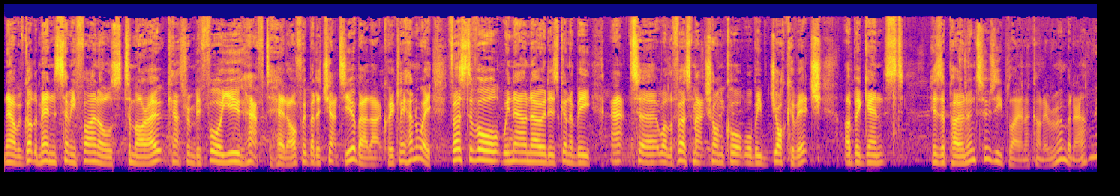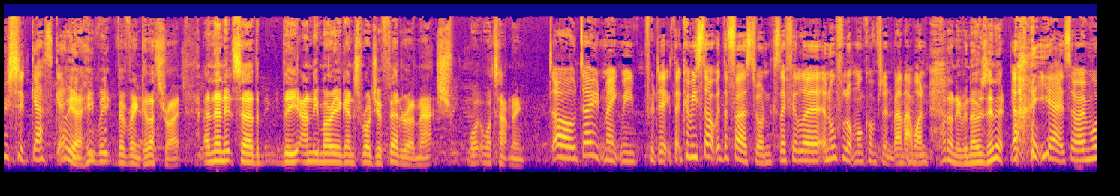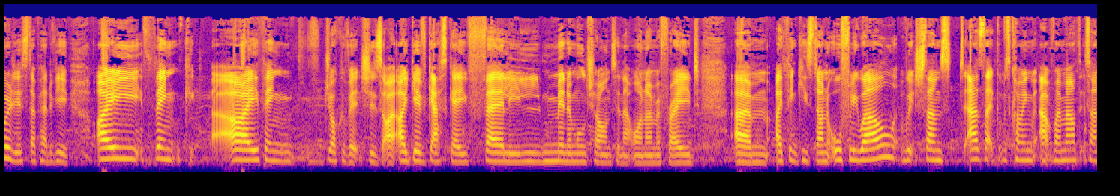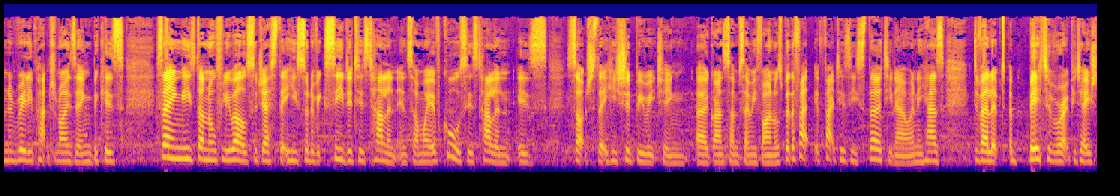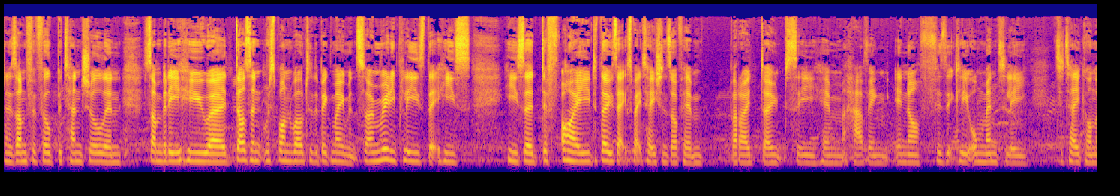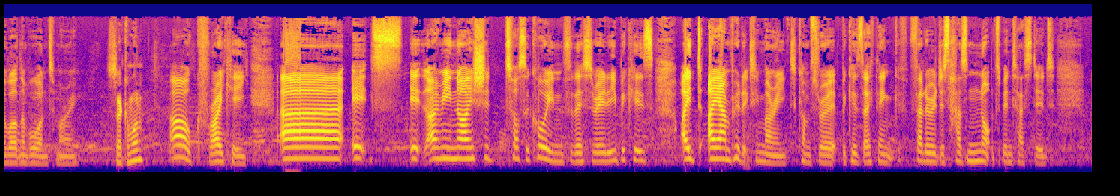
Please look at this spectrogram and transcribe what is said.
Now, we've got the men's semi finals tomorrow. Catherine, before you have to head off, we better chat to you about that quickly, hadn't we? First of all, we now know it is going to be at, uh, well, the first match on court will be Djokovic up against his opponent. Who's he playing? I can't even remember now. Richard Gasquet. Oh, yeah, he beat Wawrinka, that's right. And then it's uh, the, the Andy Murray against Roger Federer match. What, what's happening? Oh, don't make me predict that. Can we start with the first one? Because I feel uh, an awful lot more confident about that one. I don't even know who's in it. yeah, so I'm already a step ahead of you. I think, I think Djokovic is. I, I, give Gasquet fairly minimal chance in that one. I'm afraid. Um, I think he's done awfully well, which sounds as that was coming out of my mouth, it sounded really patronising because saying he's done awfully well suggests that he's sort of exceeded his talent in some way. Of course, his talent is such that he should be reaching uh, Grand Slam semi-finals. But the fact, the fact is, he's 30 now, and he has developed a bit of a reputation as unfulfilled potential and somebody who uh, doesn't respond well to the big moments. So I'm really pleased that he's he's uh, defied those expectations of him. But I don't see him having enough physically or mentally to take on the world number one tomorrow. Second one. Oh crikey! Uh, it's it. I mean, I should toss a coin for this really because I, I am predicting Murray to come through it because I think Federer just has not been tested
